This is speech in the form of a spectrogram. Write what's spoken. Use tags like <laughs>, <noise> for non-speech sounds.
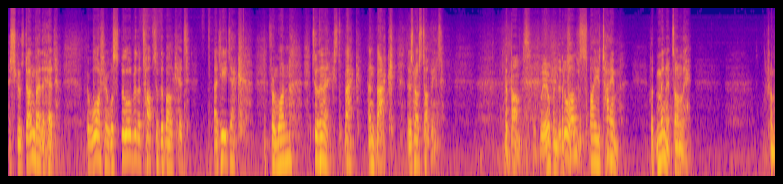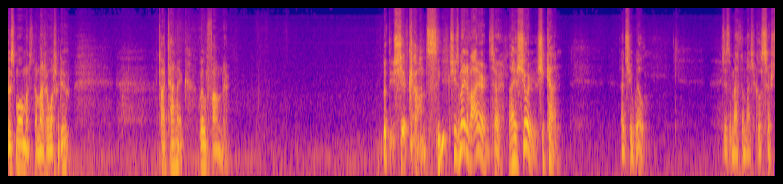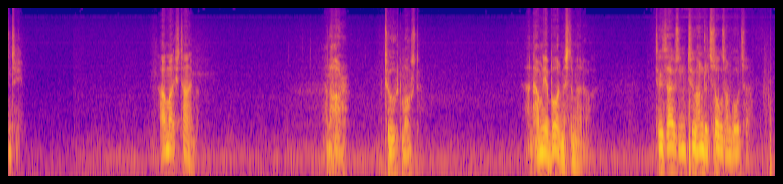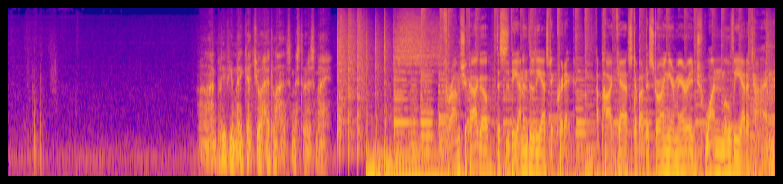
As she goes down by the head, the water will spill over the tops of the bulkheads. At E deck, from one to the next, back and back. There's no stopping it. The pumps. If we open the, The doors. The pumps buy you time, but minutes only. From this moment, no matter what we do, Titanic will founder. But this ship can't sink. She's made of iron, sir. I assure you, she can. And she will. It is a mathematical certainty. How much time? An hour. Two at most. And how many aboard, Mr. Murdoch? 2,200 souls on board, sir. Well, I believe you may get your headlines, Mr. Ismay. From Chicago, this is The Unenthusiastic Critic, a podcast about destroying your marriage one movie at a time.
